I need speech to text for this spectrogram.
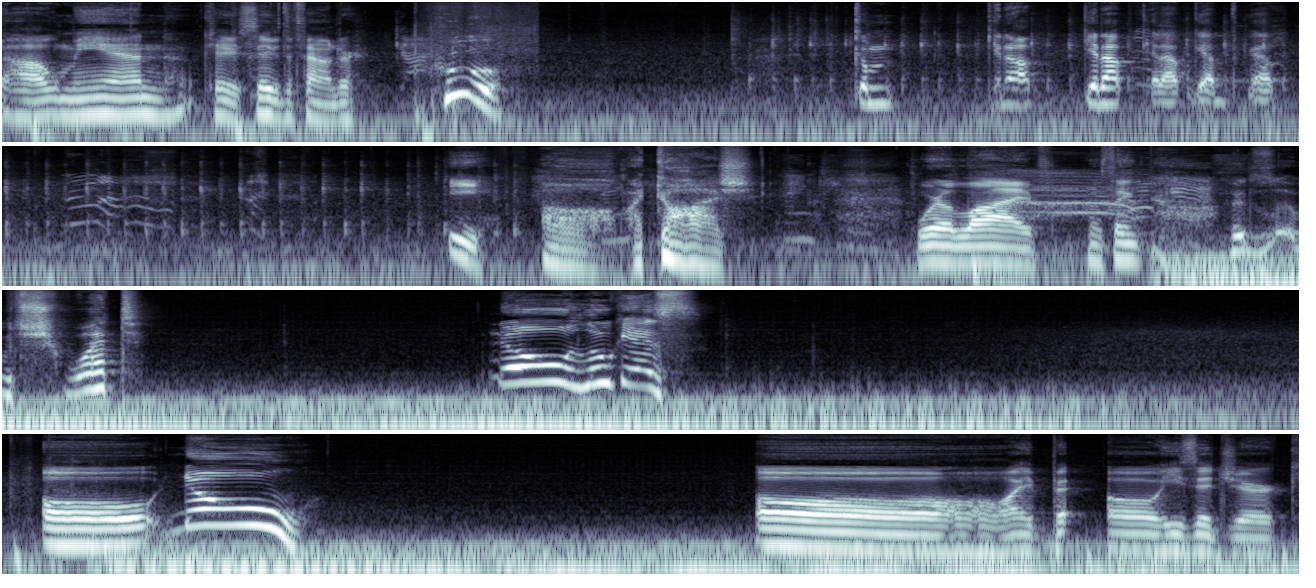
Oh man. Okay, save the founder. Whew. Come, get up, get up, get up, get up, get up. E. Oh my gosh. We're alive. I think. What? No, Lukas. Oh no. Oh, I bet. Oh, he's a jerk.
